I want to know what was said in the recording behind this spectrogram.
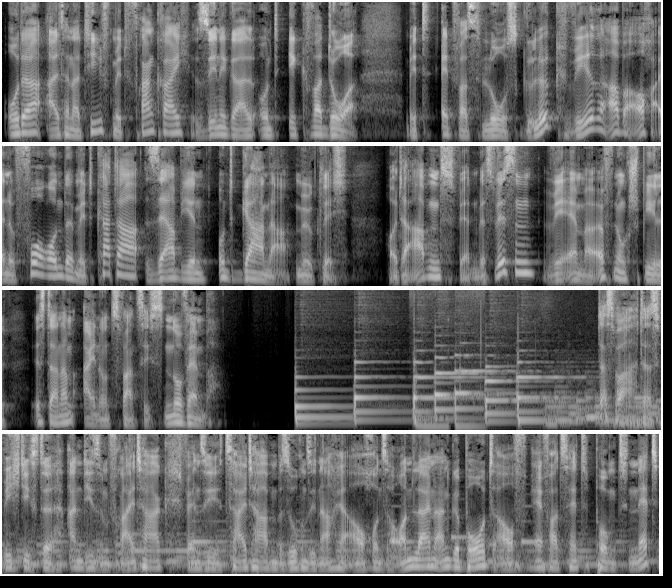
oder alternativ mit Frankreich, Senegal und Ecuador. Mit etwas Losglück wäre aber auch eine Vorrunde mit Katar, Serbien und Ghana möglich. Heute Abend werden wir es wissen, WM-Eröffnungsspiel ist dann am 21. November. Das war das Wichtigste an diesem Freitag. Wenn Sie Zeit haben, besuchen Sie nachher auch unser Online-Angebot auf faz.net.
